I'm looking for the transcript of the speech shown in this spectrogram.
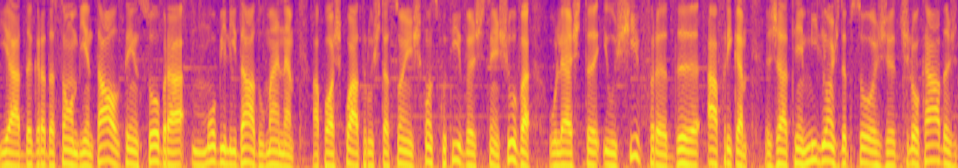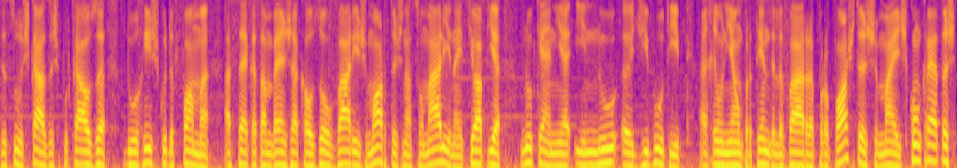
e a degradação ambiental têm sobre a mobilidade humana. Após quatro estações consecutivas sem chuva, o leste e o chifre de África já têm milhões de pessoas deslocadas de suas casas por causa do risco de fome. A seca também já causou várias mortes na Somália, na Etiópia, no Quênia e no Djibouti. A reunião pretende levar propostas mais concretas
